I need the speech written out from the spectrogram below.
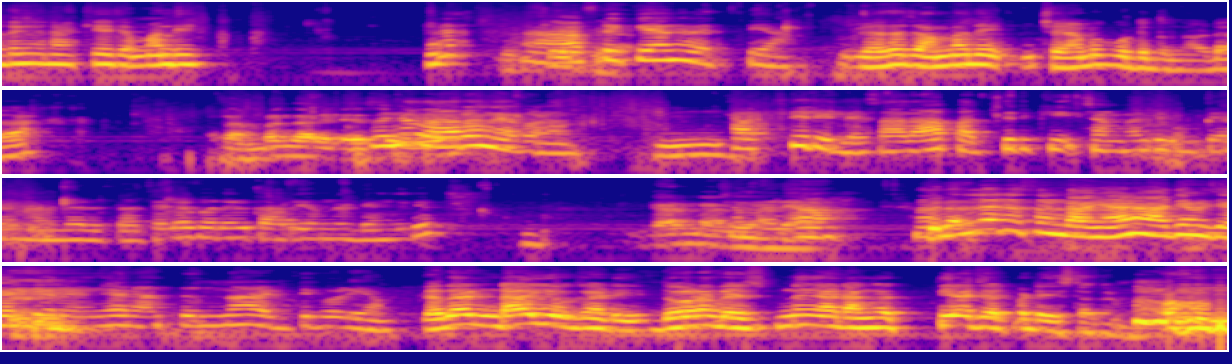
അതിങ്ങനെ ആക്കിയ ചമ്മന്തി? ആഫ്രിക്കന്ന് വ്യക്തിയാ ചമ്മന്തി? ചേമ്പ് കൂട്ടി തിന്നോട്ടെ പിന്നെ വേറെ നേക്കണം പത്തിരി ഇല്ലേ സാധാ പത്തിരിക്ക് ചമ്മന്തി കൂട്ടിയാൽ നല്ല രസമാണ് ചില പോലെ കറിയൊന്നും ഇല്ലെങ്കിൽ ചമ്മന്തി. ആ നല്ല രസം ഉണ്ടാവും ഞാൻ ആദ്യം വിചാരിക്കുന്നത് ഞാൻ തിന്നാ അടിപൊളിയാണ് അതാ ഉണ്ടാക്കി നോക്കാണ്ടി. ഇതോടെ വിശന്ന് ഞാൻ അങ്ങ് എത്തിയ ചിലപ്പോ ടേസ്റ്റ് ഒക്കെ ഉണ്ടാവും.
